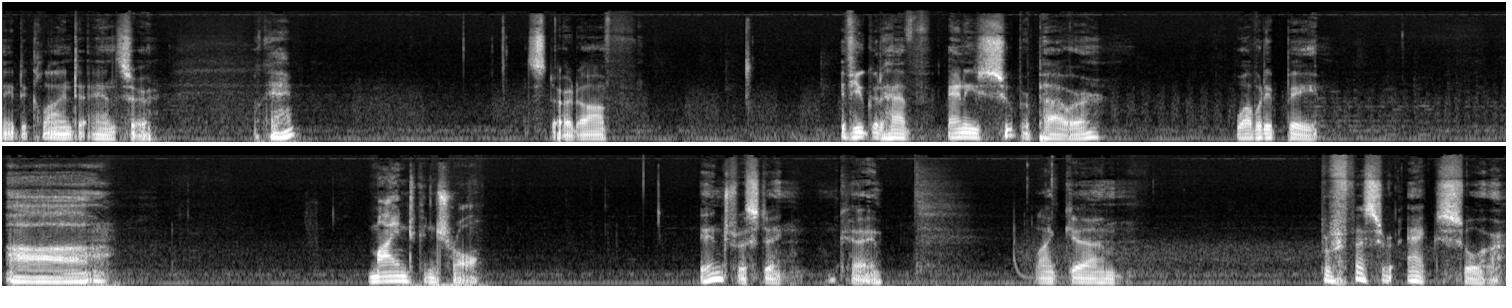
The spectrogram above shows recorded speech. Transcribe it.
may decline to answer. Okay. start off. If you could have any superpower, what would it be? Uh mind control. Interesting. Okay. Like, um, Professor X or.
